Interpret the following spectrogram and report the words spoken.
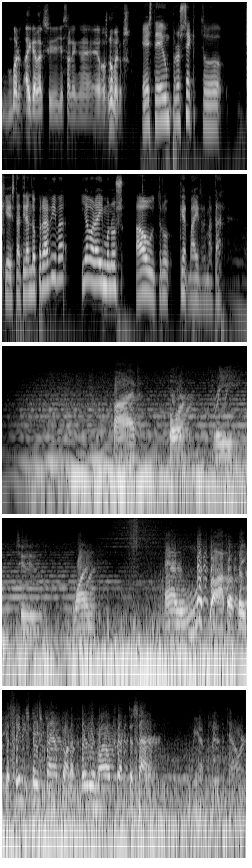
bueno, hai que ver se si lle salen eh, os números. Este é un proxecto que está tirando para arriba e agora ímonos a outro que vai rematar. 5, 4, 3, 2, 1 and liftoff of the Cassini spacecraft on a billion-mile trek to Saturn. We have cleared the tower.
